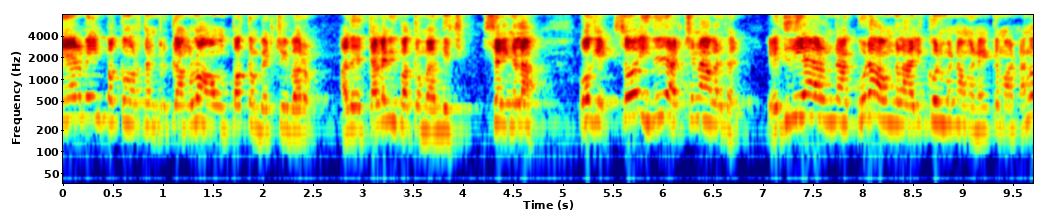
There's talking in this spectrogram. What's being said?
நேர்மையின் பக்கம் ஒருத்தன் இருக்காங்களோ அவன் பக்கம் வெற்றி வரும். அது தலைவி பக்கம் வந்துச்சு. சரிங்களா? ஓகே ஸோ இது அர்ச்சனா அவர்கள். எதிரியாக இருந்தால் கூட அவங்கள அழிக்கணும்னு அவங்க நினைக்க மாட்டாங்க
